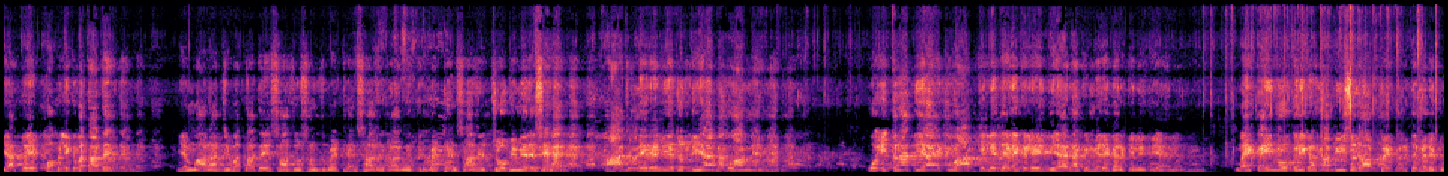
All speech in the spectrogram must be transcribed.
या तो ये पब्लिक बता दे, ये महाराज जी बता दे, साधु संत बैठे, सारे राजनीतिक बैठे, सारे जो भी मेरे से है, आज मेरे लिए जो दिया है भगवान ने, वो इतना दिया है कि वो आपके लिए देने के लिए दिया है, ना कि मेरे घर के लिए दिया है। मैं मैं कहीं नौकरी करता, बीस हज़ार रुपए मिलते मेरे को।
